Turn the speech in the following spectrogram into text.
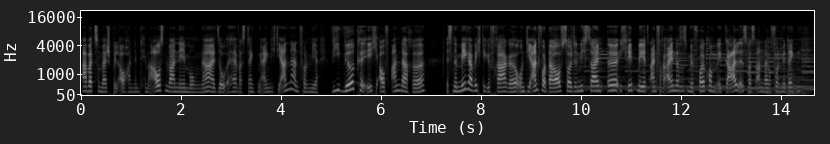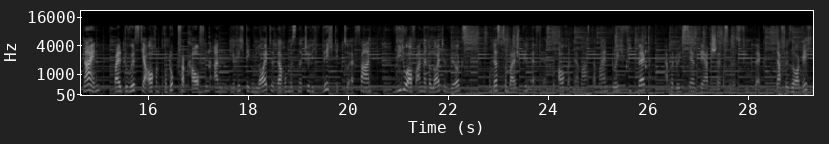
aber zum Beispiel auch an dem Thema Außenwahrnehmung. Ne? Also, hä, was denken eigentlich die anderen von mir? Wie wirke ich auf andere? Ist eine mega wichtige Frage und die Antwort darauf sollte nicht sein, äh, ich rede mir jetzt einfach ein, dass es mir vollkommen egal ist, was andere von mir denken. Nein, weil du willst ja auch ein Produkt verkaufen an die richtigen Leute. Darum ist natürlich wichtig zu erfahren, wie du auf andere Leute wirkst. Und das zum Beispiel erfährst du auch in der Mastermind durch Feedback, aber durch sehr wertschätzendes Feedback. Dafür sorge ich.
